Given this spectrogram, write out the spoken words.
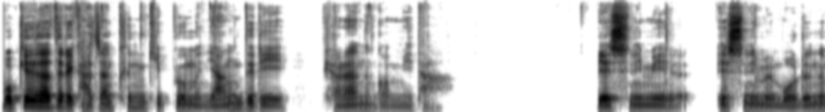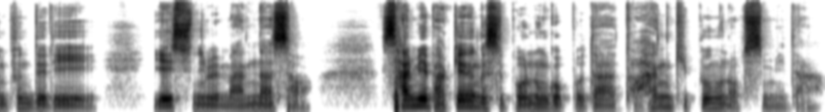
목회자들의 가장 큰 기쁨은 양들이 변하는 겁니다. 예수님이, 예수님을 모르는 분들이 예수님을 만나서 삶이 바뀌는 것을 보는 것보다 더한 기쁨은 없습니다.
